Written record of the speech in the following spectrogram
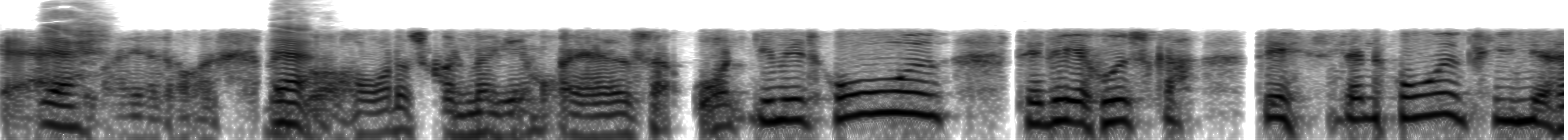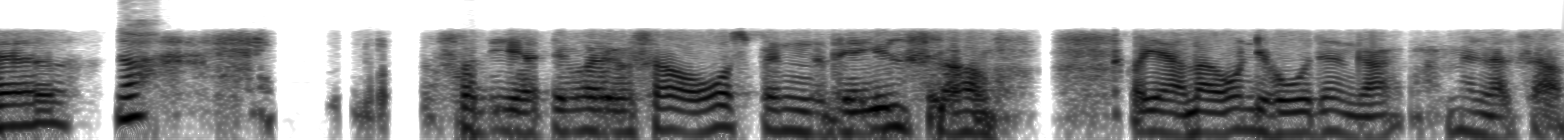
Ja, Ja. det var jeg. Men Ja. det var hårdt at skulle med hjem, og jeg havde så ondt i mit hoved. Det er det, jeg husker. Det er den hovedpine, jeg havde. Nå, Fordi det var jo så overspændende det hele, så... Og jeg havde meget ondt i hovedet dengang. Men altså...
